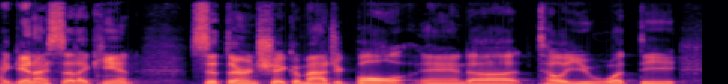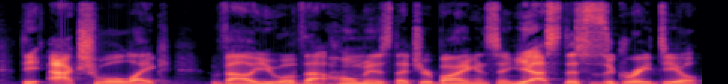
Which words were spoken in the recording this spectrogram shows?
Again, I said I can't sit there and shake a magic ball and uh, tell you what the the actual like value of that home is that you're buying and saying yes, this is a great deal.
